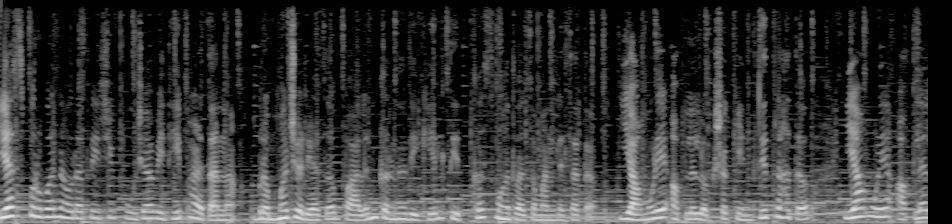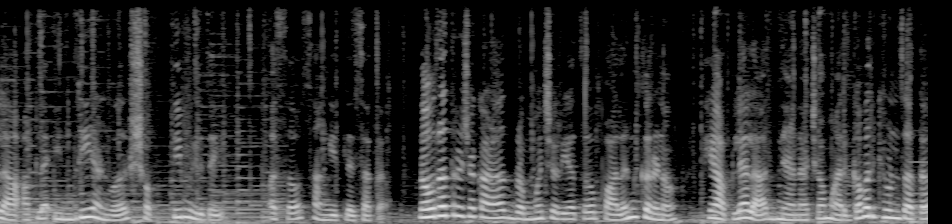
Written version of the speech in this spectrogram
याचपूर्व नवरात्रीची पूजा विधी पाळताना ब्रह्मचर्याचं पालन करणं देखील तितकंच महत्त्वाचं मानलं जातं. यामुळे आपलं लक्ष केंद्रित राहतं यामुळे आपल्याला आपल्या इंद्रियांवर शक्ती मिळते असं सांगितलं जातं. नवरात्राच्या काळात ब्रह्मचर्याचं पालन करणं हे आपल्याला ज्ञानाच्या मार्गावर घेऊन जातं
